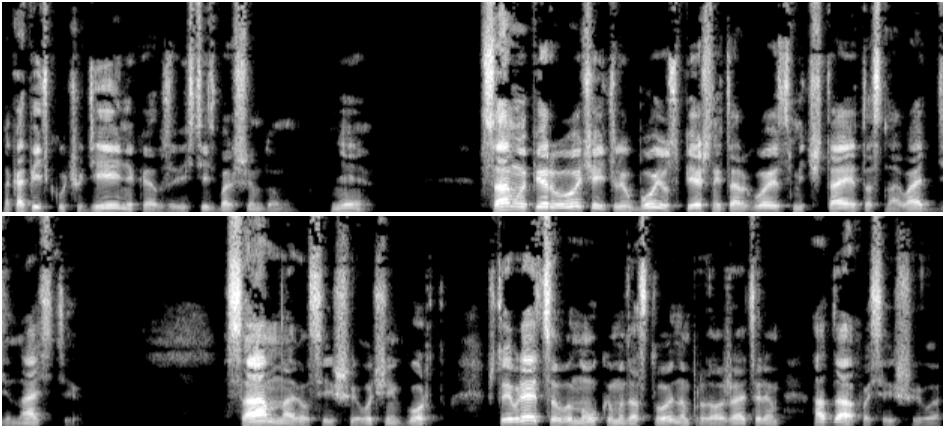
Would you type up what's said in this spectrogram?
накопить кучу денег и обзавестись большим домом. Нет. В самую первую очередь любой успешный торговец мечтает основать династию. Сам Навил Сейшил очень горд, что является внуком и достойным продолжателем Адафа Сейшила,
